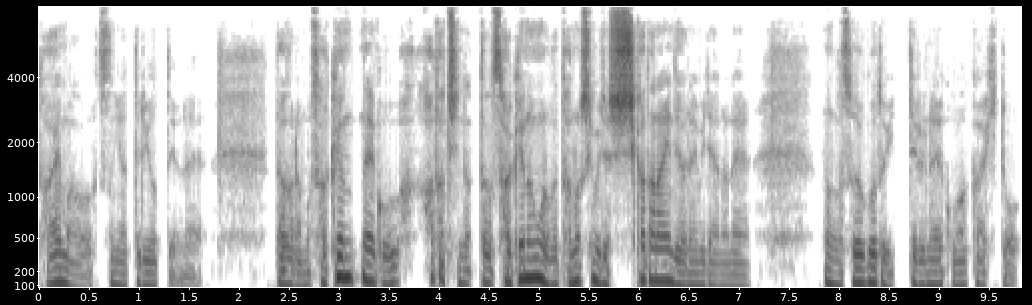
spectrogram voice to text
大麻は普通にやってるよっていうね。だからもう酒ね、こう、二十歳になったら酒飲むのが楽しみで仕方ないんだよね、みたいなね。なんかそういうこと言ってるね、こう若い人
